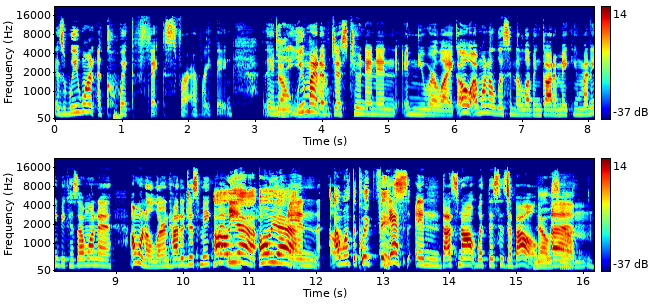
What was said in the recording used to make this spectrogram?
is we want a quick fix for everything. And Don't you might now? have just tuned in and, and you were like, "Oh, I want to listen to Loving God and Making Money because I want to I want to learn how to just make money." oh yeah, oh yeah. And- I want the quick fix. Yes, and that's not what this is about. No, it's not. um,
